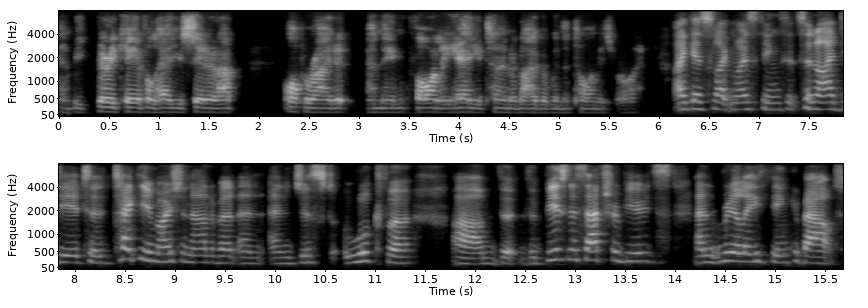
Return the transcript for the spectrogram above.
and be very careful how you set it up, operate it, and then finally how you turn it over when the time is right. I guess, like most things, it's an idea to take the emotion out of it and, and just look for um, the, the business attributes and really think about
